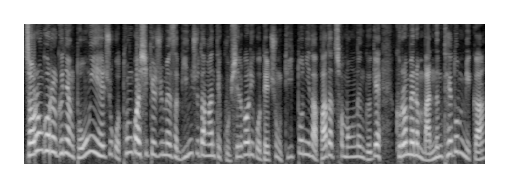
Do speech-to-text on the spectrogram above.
저런 거를 그냥 동의해주고 통과시켜주면서 민주당한테 굽실거리고 대충 뒷돈이나 받아 처먹는 그게 그러면은 맞는 태도입니까?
